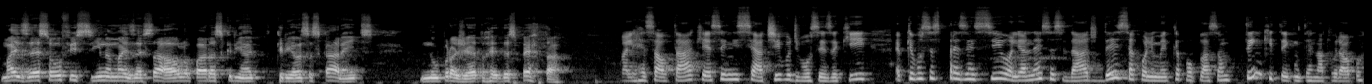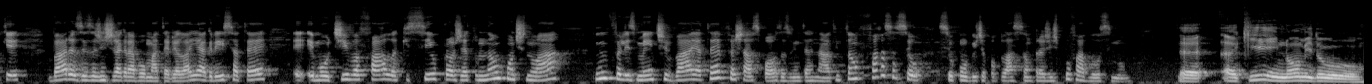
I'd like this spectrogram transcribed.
mais essa oficina, mais essa aula para as crianças carentes no projeto Redespertar. Vale ressaltar que essa iniciativa de vocês aqui é porque vocês presenciam ali a necessidade desse acolhimento que a população tem que ter com o internatural, porque várias vezes a gente já gravou matéria lá e a Grace até emotiva fala que se o projeto não continuar, infelizmente vai até fechar as portas do internato. Então faça seu, seu convite à população para a gente, por favor, Simão. É, aqui, em nome do,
